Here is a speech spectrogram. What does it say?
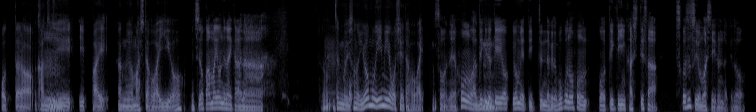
おったら活字いっぱい、あの読ました方がいいよ。うちの子あんま読んでないからな。でも、その読む意味を教えた方がいい。そうね。本はできるだけよ読めって言ってるんだけど、僕の本を定期的に貸してさ、少しずつ読ませているんだけど、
